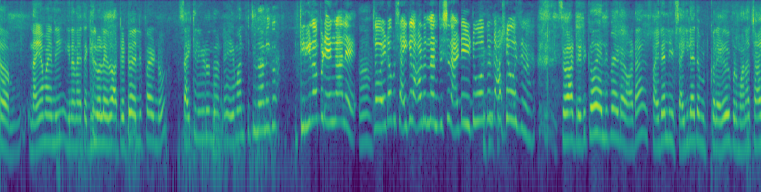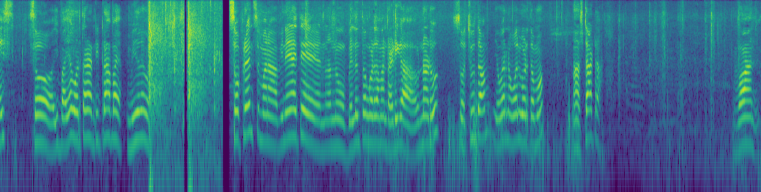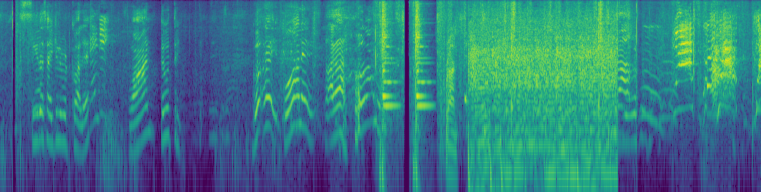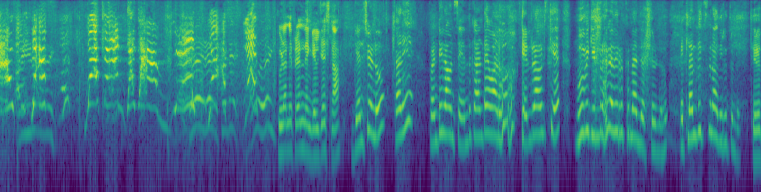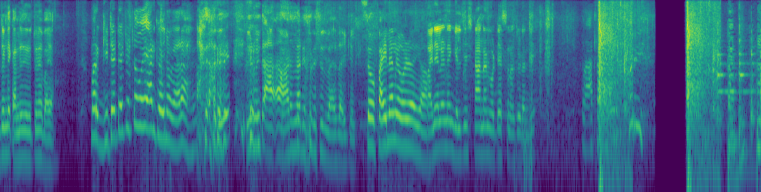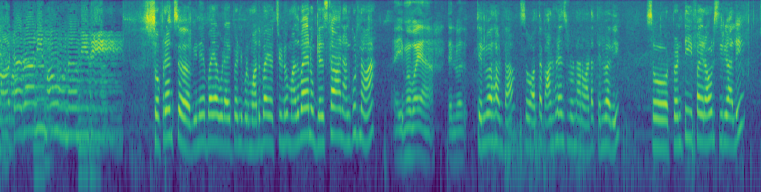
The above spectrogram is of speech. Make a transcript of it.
నయమైంది. ఈయనైతే గెలవలేదు. అటు ఎటో వెళ్ళిపోయిండు. సైకిల్ ఈడుందంటే ఏమనిపించిందా నీకు? తిరిగినప్పుడు ఏం కాలే. ఇట్లా పోయేటప్పుడు సైకిల్ ఆడుంది అనిపిస్తుంది. అటే ఇటు పోతుంటే అటే పోతున్నా. సో ఆ ట్రెడ్కో వెళ్ళిపోయాడు అనమాట ఫైనల్లీ సైకిల్ అయితే ముట్టుకోలేడు. ఇప్పుడు మన చాయిస్ సో ఈ భయ కొడతాడంటే ఇట్రా భయ మీదనే సో ఫ్రెండ్స్ మన వినయ్ అయితే నన్ను బెల్లంతో కొడదామని రెడీగా ఉన్నాడు. సో చూద్దాం ఎవరిని ఓలు కొడతామో. స్టార్ట్ రా. వన్ సీదా సైకిల్ పెట్టుకోవాలి వన్ టూ త్రీ పోవాలి. పోవాలి. చూడండి ఫ్రెండ్ నేను గెలిచేసిన. గెలిచిండు కానీ ట్వంటీ రౌండ్స్ ఎందుకంటే వాడు టెన్ రౌండ్స్కే భూమి గిన్నెగా తిరుగుతుందని చెప్తుండు. ఎట్లా అనిపిస్తుంది నాకు తిరుగుతుండు తిరుగుతుంటే కళ్ళు తిరుగుతున్నాయి భయ. మరి గిటెటెటో పోయి ఆడికి పోయినావు గారా అది కనిపిస్తుంది సైకిల్. సో ఫైనల్గా కూడా ఇక. ఫైనల్ నేను గెలిచేసిన అన్నని కొట్టేస్తున్నా చూడండి. సో ఫ్రెండ్స్ వినయ్ భయ్య కూడా అయిపోయింది. ఇప్పుడు మధుబాయ్ వచ్చిండు. మధుబాయ్ నువ్వు గెలుస్తావా అని అనుకుంటున్నావా? ఏమో భయ తెలియదు తెలియదు అంట సో అంత కాన్ఫిడెన్స్ ఉండ అనమాట తెలియదు సో ట్వంటీ ఫైవ్ రౌండ్స్ తిరగాలి.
